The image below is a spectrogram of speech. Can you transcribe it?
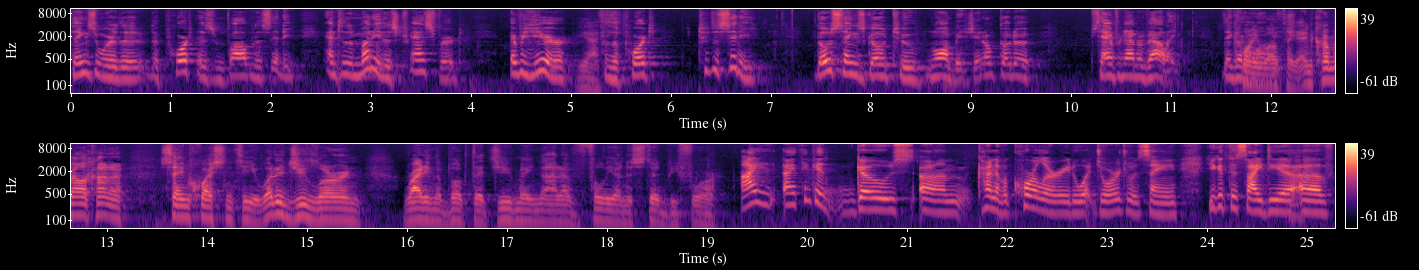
things where the, the port is involved in the city, and to the money that's transferred every year Yes. from the port to the city, those things go to Long Beach. They don't go to San Fernando Valley. They go Point to Long well Beach. taken. And Carmela, kind of same question to you. What did you learn writing the book that you may not have fully understood before? I, I think it goes um, kind of a corollary to what George was saying. You get this idea of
